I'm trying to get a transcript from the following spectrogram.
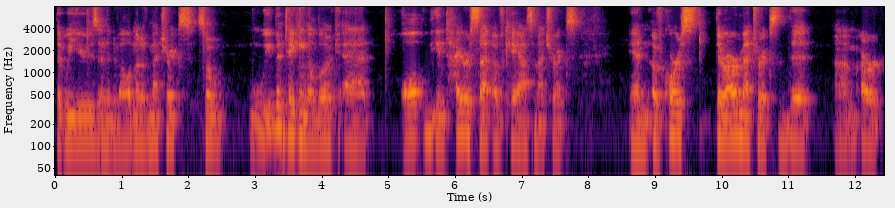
that we use in the development of metrics? So we've been taking a look at all the entire set of CHAOSS metrics. And of course, there are metrics that um, are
